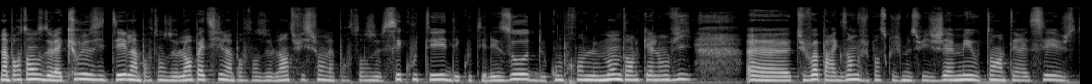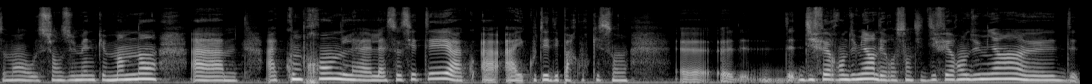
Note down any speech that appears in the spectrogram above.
l'importance de la curiosité, l'importance de l'empathie, l'importance de l'intuition, l'importance de s'écouter, d'écouter les autres, de comprendre le monde dans lequel on vit. Euh, tu vois par exemple, je pense que je me suis jamais autant intéressée justement aux sciences humaines que maintenant, à, comprendre la, société, à écouter des parcours qui sont euh, euh différents du mien, des ressentis différents du mien, euh, de,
